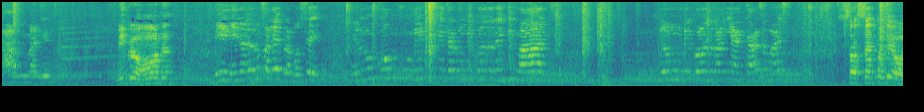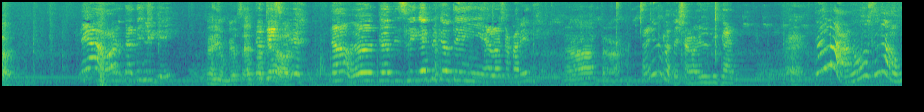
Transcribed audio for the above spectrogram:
Ave Maria. micro-ondas. Menina, eu não falei pra você? Ele não come comida esquentada no micro-ondas nem que mate. Tem um micro-ondas na minha casa, mas Só serve pra ver a hora. nem a hora, até desliguei. Aí o meu serve pra Eu a hora. des... Não, eu, eu desliguei porque eu tenho relógio na parede. Ah, tá. Aí não vou deixar ele ligado. É. Tá lá, não uso não.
